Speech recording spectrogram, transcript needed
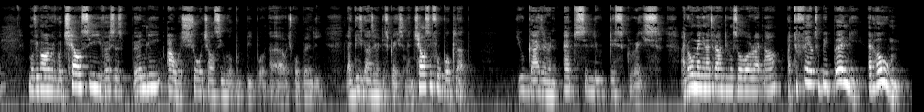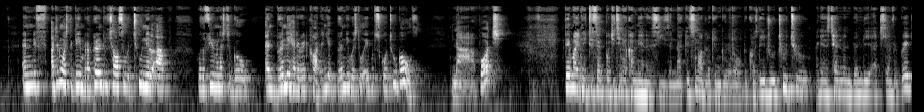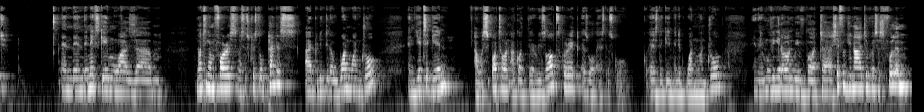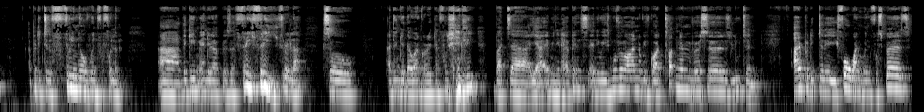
Moving on, we've got Chelsea versus Burnley. I was sure Chelsea will beat uh, what you call Burnley. Like, these guys are a disgrace, man. Chelsea Football Club. You guys are an absolute disgrace. I know Man United aren't doing so well right now, but to fail to beat Burnley at home. And if I didn't watch the game, but apparently Chelsea were 2-0 up with a few minutes to go and Burnley had a red card and yet Burnley was still able to score two goals. Nah, Poch, they might need to sack Pochettino come the end of the season. Like, it's not looking good at all because they drew 2-2 against 10-man Burnley at Stamford Bridge. And then the next game was um, Nottingham Forest versus Crystal Palace. I predicted a 1-1 draw. And yet again, I was spot on. I got the results correct as well as the score. As the game ended 1-1 draw. And then moving it on, we've got uh, Sheffield United versus Fulham. I predicted a 3-0 win for Fulham. Uh, the game ended up as a 3-3 thriller. So I didn't get that one correct, unfortunately. But uh, yeah, I mean, it happens. Anyways, moving on, we've got Tottenham versus Luton. I predicted a 4-1 win for Spurs.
